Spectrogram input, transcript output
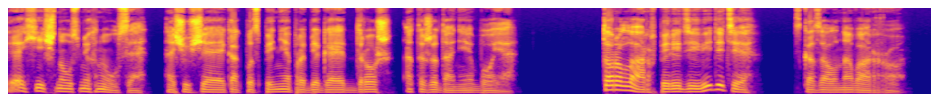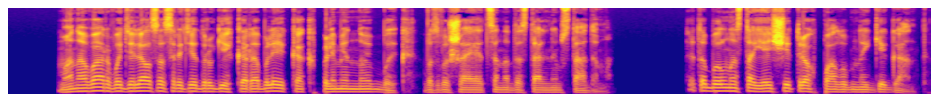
Я хищно усмехнулся, ощущая, как по спине пробегает дрожь от ожидания боя. «Торлар впереди, видите?» — сказал Наварро. Мановар выделялся среди других кораблей, как племенной бык возвышается над остальным стадом. Это был настоящий трехпалубный гигант.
